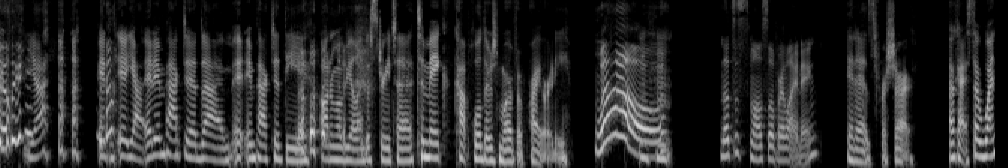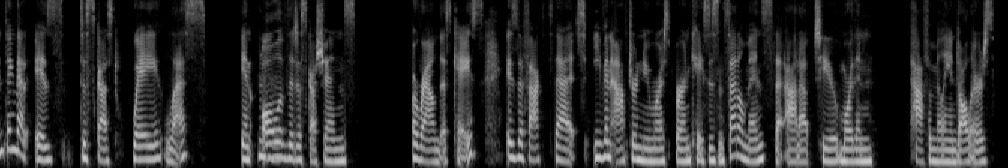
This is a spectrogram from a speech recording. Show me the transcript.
really? Yeah. It, it- yeah, it impacted um, it impacted the automobile industry to to make cup holders more of a priority. Wow. Mhm. That's a small silver lining. It is for sure. Okay, so one thing that is discussed way less in all Mhm. of the discussions around this case is the fact that even after numerous burn cases and settlements that add up to more than half a million dollars,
